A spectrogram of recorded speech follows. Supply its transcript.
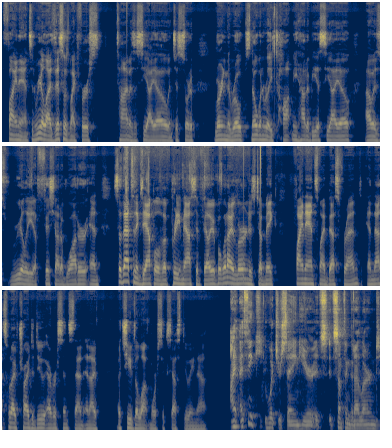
finance, and realize this was my first time as a CIO and just sort of learning the ropes. No one really taught me how to be a CIO. I was really a fish out of water. And so that's an example of a pretty massive failure. But what I learned is to make finance my best friend. And that's what I've tried to do ever since then. And I've achieved a lot more success doing that. I, I think what you're saying here, it's it's something that I learned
